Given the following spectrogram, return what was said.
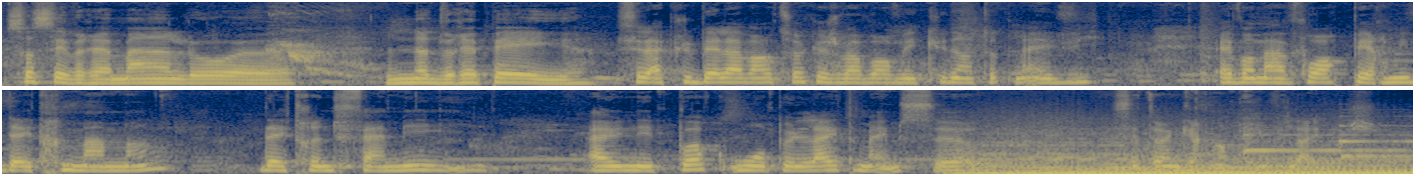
Ça, c'est vraiment là, notre vraie paye. C'est la plus belle aventure que je vais avoir vécue dans toute ma vie. Elle va m'avoir permis d'être maman, d'être une famille, à une époque où on peut l'être même seul. C'est un grand privilège.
